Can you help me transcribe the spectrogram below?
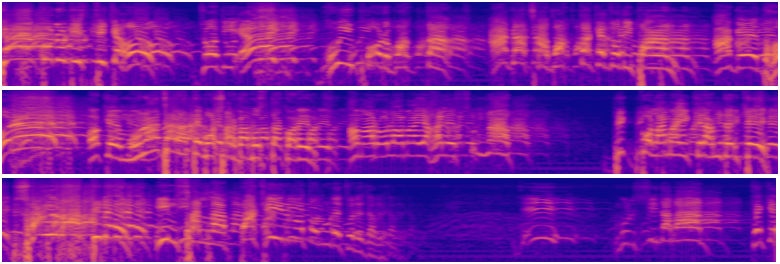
যে কোনো ডিস্ট্রিক্টে হোক, যদি এই ভুইফোড় বক্তা, আগাছা বক্তাকে যদি পান, আগে ধরে ওকে মোনাজারাতে বসার ব্যবস্থা করেন। আমার ওলামায়ে আহলে সুন্নাত, বিজ্ঞ লামাই কিরামদেরকে সংবাদ দিবেন, ইনশাআল্লাহ পাখির মতো উড়ে চলে যাবে। জি মুর্শিদাবাদ থেকে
